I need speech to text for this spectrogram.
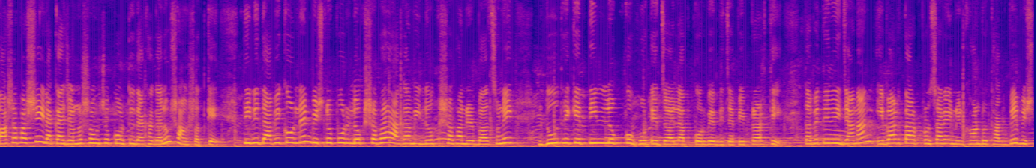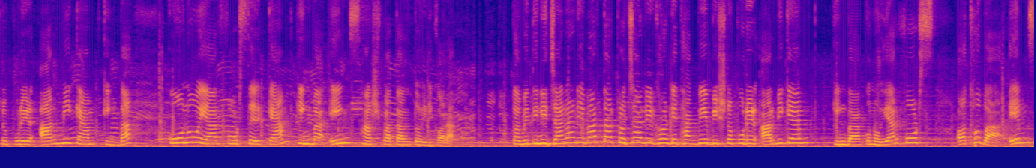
পাশাপাশি এলাকায় জনসংযোগ করতে দেখা গেল সাংসদকে। তিনি দাবি করলেন, বিষ্ণুপুর লোকসভায় আগামী লোকসভা নির্বাচনে দু থেকে তিন লক্ষ ভোটে জয়লাভ করবে বিজেপি প্রার্থী। তবে তিনি জানান, এবার তার প্রচারে নির্ঘণ্ট থাকবে বিষ্ণুপুরের আর্মি ক্যাম্প কিংবা কোনো এয়ারফোর্সের ক্যাম্প কিংবা এইমস হাসপাতাল তৈরি করা। তবে তিনি জানান, এবার তার প্রচার নির্ঘণ্টে থাকবে বিষ্ণুপুরের আর্মি ক্যাম্প কিংবা কোনো এয়ারফোর্স অথবা এমস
